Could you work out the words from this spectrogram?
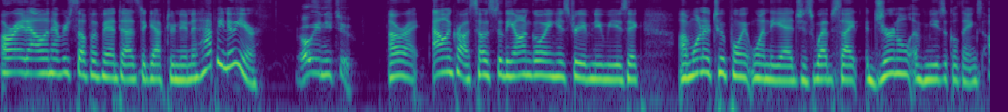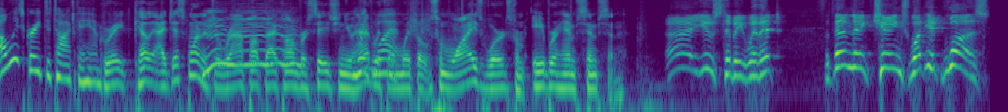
All right, Alan, have yourself a fantastic afternoon and happy New Year. Oh, and you too. All right. Alan Cross, host of the ongoing history of new music on 102.1 The Edge, his website, Journal of Musical Things. Always great to talk to him. Great, Kelly. I just wanted to wrap up that mm. conversation you had With with him what? with uh, some wise words from Abraham Simpson. I used to be with it, but then they changed what it was.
